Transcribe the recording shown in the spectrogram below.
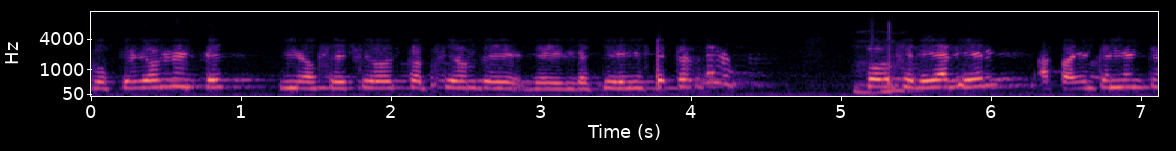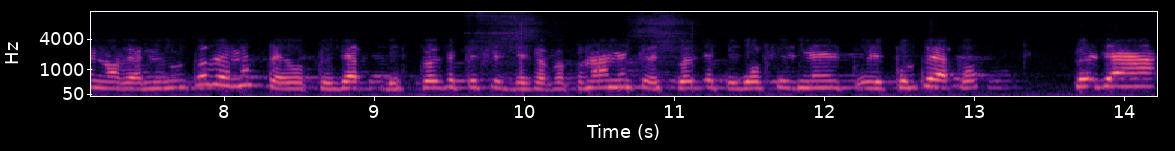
posteriormente me ofreció esta opción de, de invertir en este terreno. Todo sería bien, aparentemente no había ningún problema, pero pues ya después de que, desafortunadamente, después de que yo firmé el contrato, pues ya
